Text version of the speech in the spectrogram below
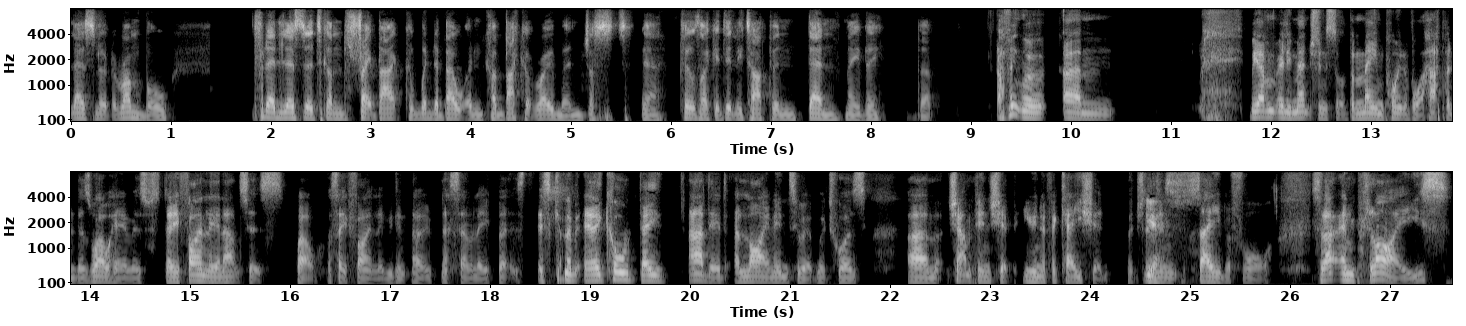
Lesnar at the Rumble, for then Lesnar to come straight back and win the belt and come back at Roman, just yeah, feels like it didn't need to happen then, maybe. But I think we're um, we haven't really mentioned sort of the main point of what happened as well. Here is they finally announced it's well, I say finally, we didn't know necessarily, but it's, it's gonna be. They called they added a line into it, which was um, championship unification, which they Yes. didn't say before. So that implies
